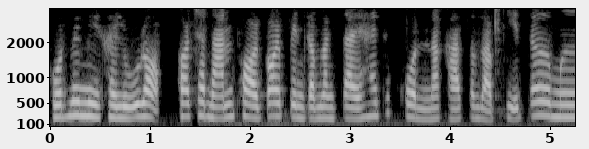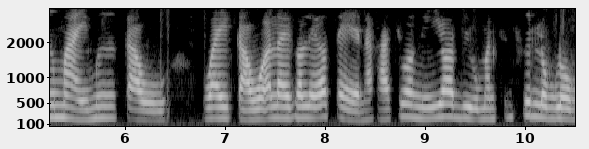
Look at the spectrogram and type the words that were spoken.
คตไม่มีใครรู้หรอก เพราะฉะนั้นพลอยก็เป็นกำลังใจให้ทุกคนนะคะสำหรับครีเอเตอร์มือใหม่มือเก่าวัยเก่าอะไรก็แล้วแต่นะคะ ช่วงนี้ยอดวิวมันขึ้นขึ้นลงลง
